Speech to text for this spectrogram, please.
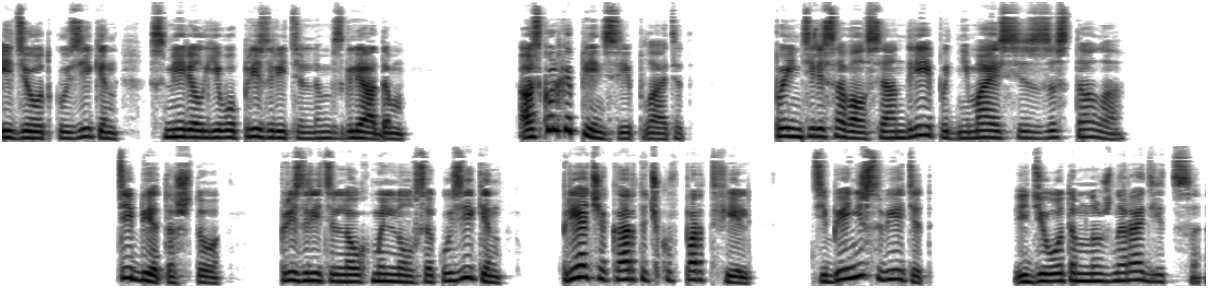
Идиот Кузикин смерил его презрительным взглядом. А сколько пенсии платят? — поинтересовался Андрей, поднимаясь из-за стола. «Тебе-то что?» — презрительно ухмыльнулся Кузикин, пряча карточку в портфель. «Тебе не светит. Идиотом нужно родиться».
